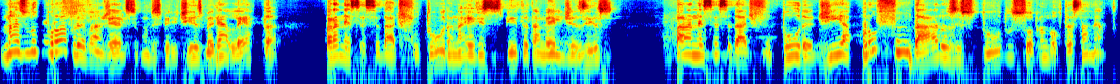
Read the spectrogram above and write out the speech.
Mas no próprio Evangelho segundo o Espiritismo, ele alerta para a necessidade futura, na revista Espírita também ele diz isso, para a necessidade futura de aprofundar os estudos sobre o Novo Testamento.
